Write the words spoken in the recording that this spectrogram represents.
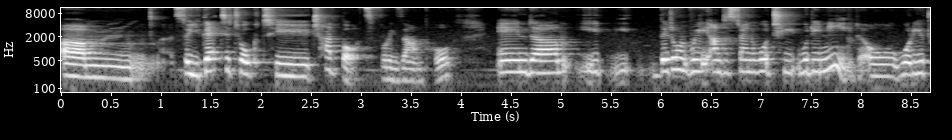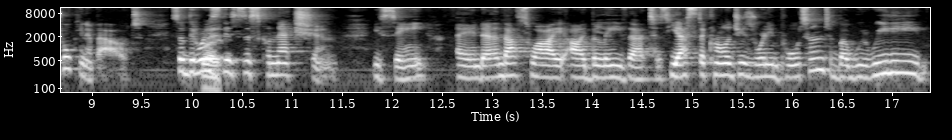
um, so you get to talk to chatbots, for example, and um, you, you, they don't really understand what you what you need or what you're talking about. So there is right. this disconnection, you see, and and that's why I believe that yes, technology is really important, but we really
